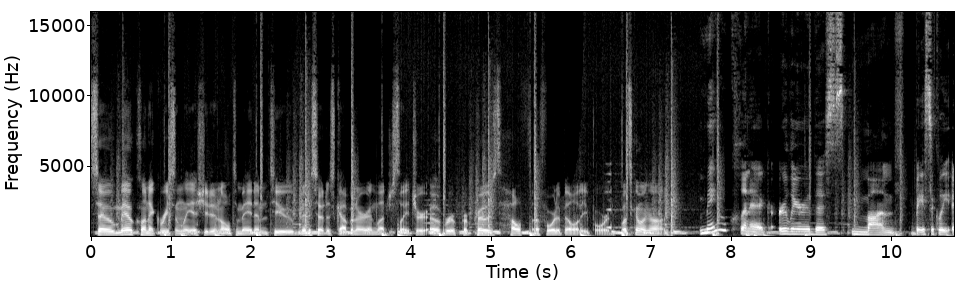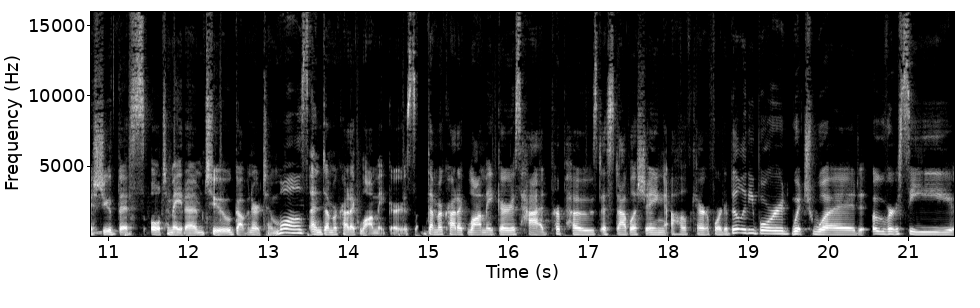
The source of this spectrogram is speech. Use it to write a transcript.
So, Mayo Clinic recently issued an ultimatum to Minnesota's governor and legislature over a proposed health affordability board. What's going on? Mayo Clinic earlier this month basically issued this ultimatum to Governor Tim Walz and Democratic lawmakers. Democratic lawmakers had proposed establishing a healthcare affordability board, which would oversee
